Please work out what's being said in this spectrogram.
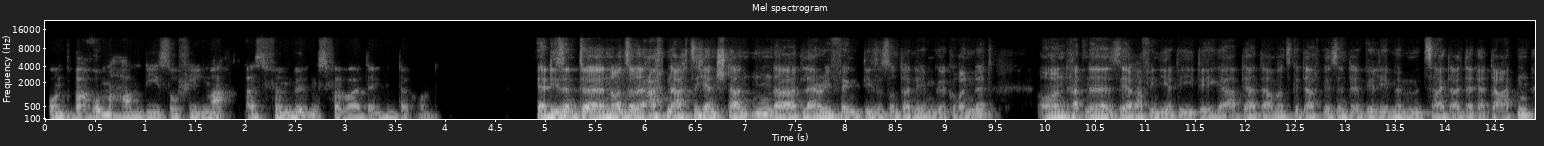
und warum haben die so viel Macht als Vermögensverwalter im Hintergrund? Ja, die sind äh, 1988 entstanden. Da hat Larry Fink dieses Unternehmen gegründet und hat eine sehr raffinierte Idee gehabt. Er hat damals gedacht, wir sind, wir leben im Zeitalter der Daten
